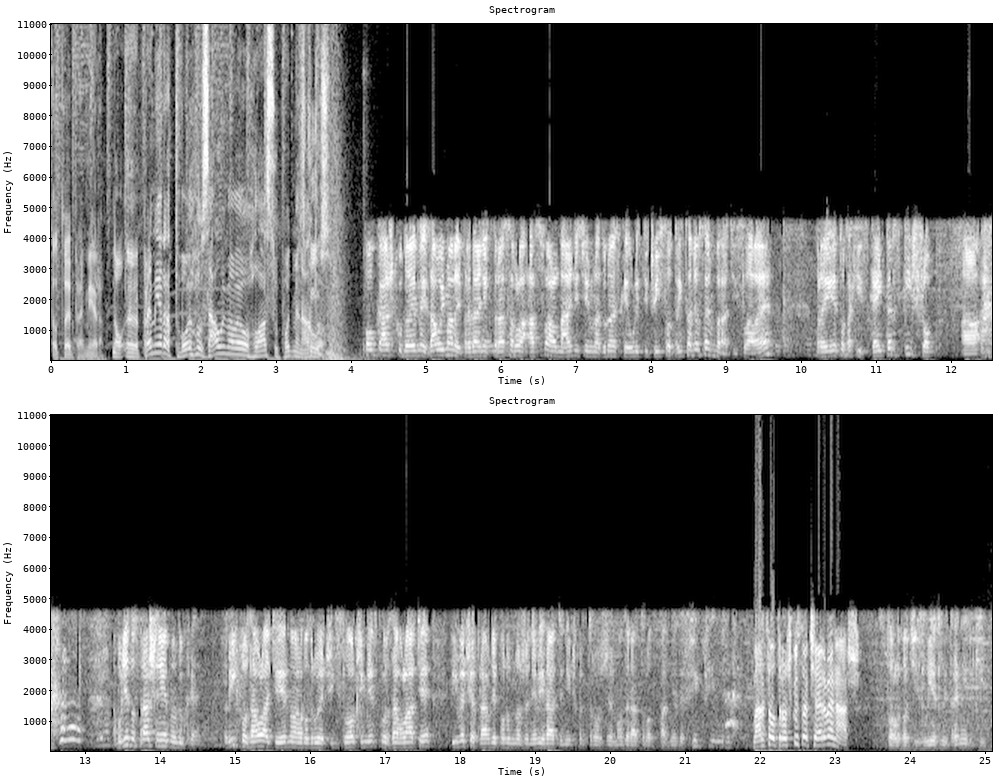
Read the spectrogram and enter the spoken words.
toto je premiéra. No, e, premiéra tvojho zaujímavého hlasu, poďme na Skús. to. poukážku do jednej zaujímavej predajne, ktorá sa volá Asfalt. Nájdete ju na Dunajskej ulici číslo 38 v Bratislave. Pre, je to taký skaterský shop a, a bude to strašne jednoduché. Rýchlo zavolajte jedno alebo druhé číslo. Čím neskôr zavoláte, tým väčšia pravdepodobnosť, že nevyhráte nič, pretože moderátor odpadne definitívne. Marcel, trošku sa červenáš. To lebo ti zliezli trenírky.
